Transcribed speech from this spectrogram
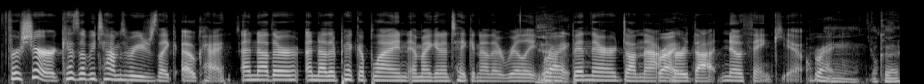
for sure. Because there'll be times where you're just like, okay, another another pickup line. Am I going to take another? Really? Right. Been there, done that, Right. heard that. No, thank you. Right. Okay.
